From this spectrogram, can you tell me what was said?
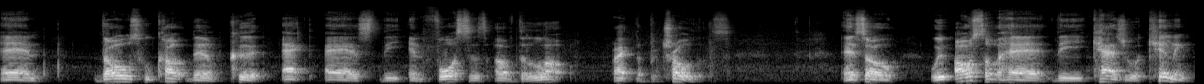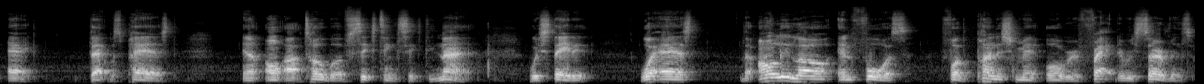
And those who caught them could act as the enforcers of the law, right? The patrollers. And so we also had the Casual Killing Act that was passed in, on October of 1669, which stated, whereas the only law in force for the punishment or refractory servants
